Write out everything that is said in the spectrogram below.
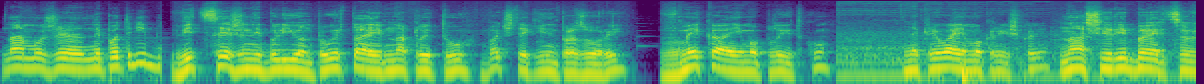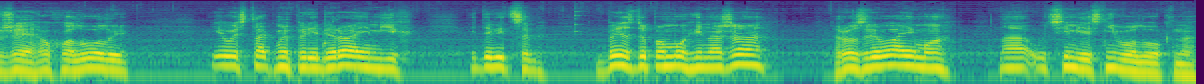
нам уже не потрібні. Відсежений бульйон повертаємо на плиту. Бачите, який він прозорий. Вмикаємо плитку, накриваємо кришкою. Наші ріберця вже охололи. І ось так ми перебираємо їх. І дивіться, без допомоги ножа розриваємо на оці м'ясні волокна.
